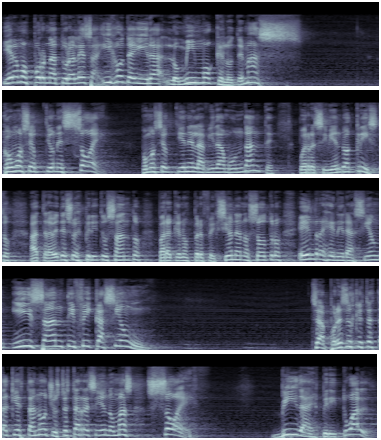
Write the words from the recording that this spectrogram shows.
Y éramos por naturaleza hijos de ira, lo mismo que los demás. ¿Cómo se obtiene Zoe? ¿Cómo se obtiene la vida abundante? Pues recibiendo a Cristo a través de su Espíritu Santo para que nos perfeccione a nosotros en regeneración y santificación. O sea, por eso es que usted está aquí esta noche, usted está recibiendo más Zoe, vida espiritual.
